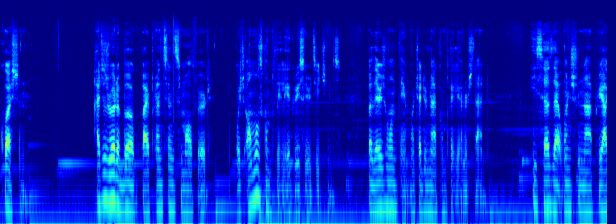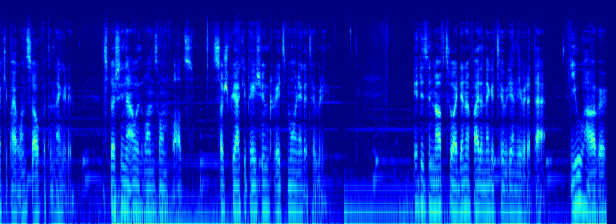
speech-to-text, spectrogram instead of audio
Question I just read a book by Prentice Mulford, which almost completely agrees with your teachings, but there's one thing which I do not completely understand. He says that one should not preoccupy oneself with the negative, especially not with one's own faults. Such preoccupation creates more negativity. It is enough to identify the negativity and leave it at that. You, however,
